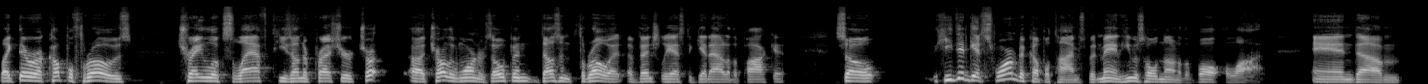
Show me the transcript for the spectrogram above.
Like there were a couple throws. Trey looks left. He's under pressure. Char- uh, Charlie Woerner's open, doesn't throw it, eventually has to get out of the pocket. So he did get swarmed a couple times, but man, he was holding on to the ball a lot. And, um,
